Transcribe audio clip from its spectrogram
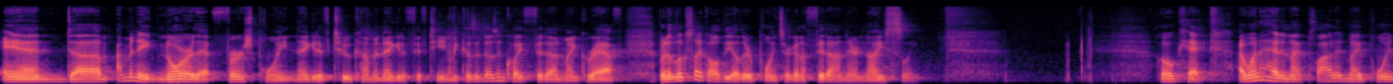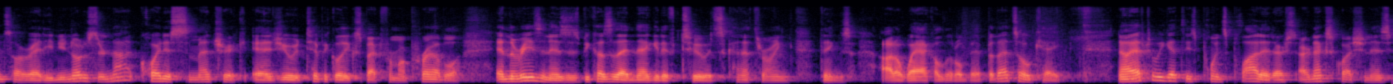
And um, I'm going to ignore that first point, negative 2 comma negative 15, because it doesn't quite fit on my graph. But it looks like all the other points are going to fit on there nicely. Okay, I went ahead and I plotted my points already, and you notice they're not quite as symmetric as you would typically expect from a parabola. And the reason is, is because of that negative 2. It's kind of throwing things out of whack a little bit, but that's okay. Now, after we get these points plotted, our, our next question is,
